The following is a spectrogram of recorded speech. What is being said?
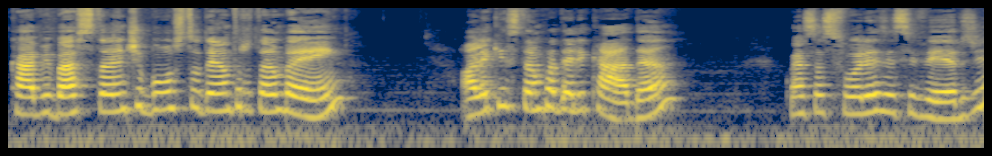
Cabe bastante busto dentro também. Olha que estampa delicada. Com essas folhas, esse verde.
